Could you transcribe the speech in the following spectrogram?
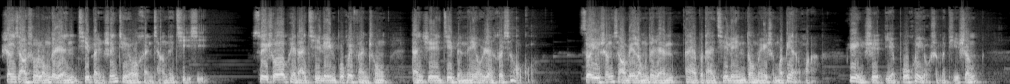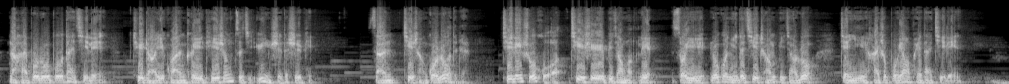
生肖属龙的人其本身就有很强的气息，虽说佩戴麒麟不会犯冲。但是基本没有任何效果，所以生肖为龙的人戴不戴麒麟都没什么变化，运势也不会有什么提升。那还不如不戴麒麟，去找一款可以提升自己运势的饰品。三气场过弱的人，麒麟属火，气势比较猛烈，所以如果你的气场比较弱，建议还是不要佩戴麒麟。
